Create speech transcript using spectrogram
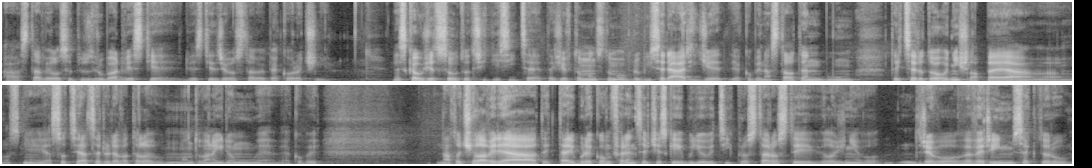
a stavilo se tu zhruba 200, 200 dřevostaveb jako ročně. Dneska už jsou to tři tisíce, takže v tomhle tom období se dá říct, že jakoby nastal ten boom. Teď se do toho hodně šlape a, a vlastně i asociace dodavatelů montovaných domů je jakoby natočila videa, teď tady bude konference v Českých Budějovicích pro starosty, vyloženě o dřevo ve veřejném sektoru,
